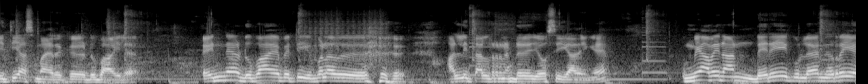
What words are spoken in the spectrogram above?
வித்தியாசமாக இருக்குது துபாயில். என்ன துபாயை பற்றி இவ்வளவு அள்ளி தள்ளுறேன்னு யோசிக்காதீங்க. உண்மையாகவே நான் பெரேக்குள்ளே நிறைய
